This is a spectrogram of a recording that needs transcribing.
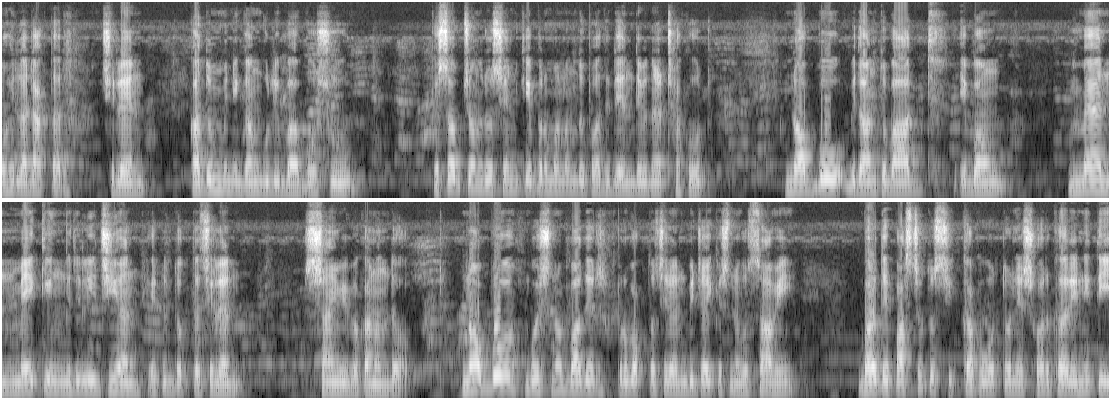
মহিলা ডাক্তার ছিলেন কাদম্বিনী গাঙ্গুলি বা বসু। কেশবচন্দ্র সেনকে ব্রহ্মানন্দ উপাধি দেন দেবেন্দ্রনাথ ঠাকুর। নব্য বেদান্তবাদ এবং ম্যান মেকিং রিলিজিয়ান এর উদ্যোক্তা ছিলেন স্বামী বিবেকানন্দ। নব্য বৈষ্ণববাদের প্রবক্তা ছিলেন বিজয় কৃষ্ণ গোস্বামী। ভারতে পাশ্চাত্য শিক্ষা প্রবর্তনের সরকারি নীতি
